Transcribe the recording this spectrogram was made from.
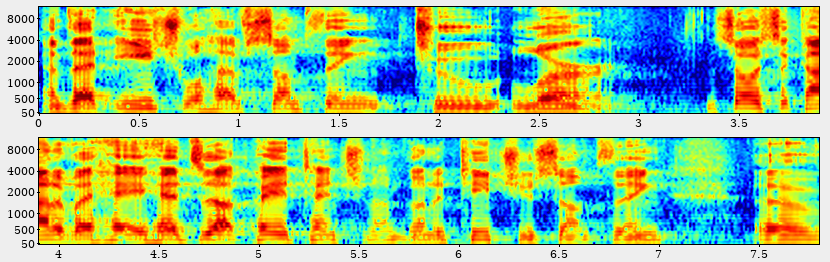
and that each will have something to learn. And so it's a kind of a, hey, heads up, pay attention, I'm going to teach you something. Uh,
